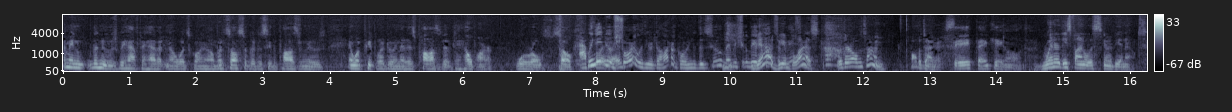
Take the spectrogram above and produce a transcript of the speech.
I mean, the news, we have to have it, know what's going on, but it's also good to see the positive news and what people are doing that is positive to help our world. So we need your Absolutely. story with your daughter going to the zoo. Maybe she could be a yeah, be a blast. We're there all the time, all the time. See, thinking all the time. When are these finalists going to be announced?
